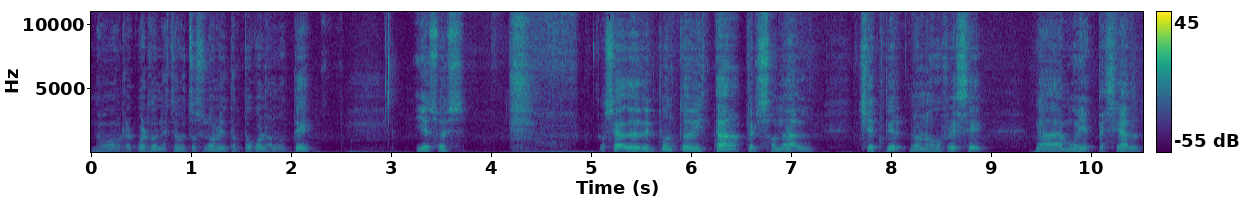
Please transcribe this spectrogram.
No recuerdo en este momento su nombre, tampoco lo anoté. Y eso es. O sea, desde el punto de vista personal, Shakespeare no nos ofrece nada muy especial.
